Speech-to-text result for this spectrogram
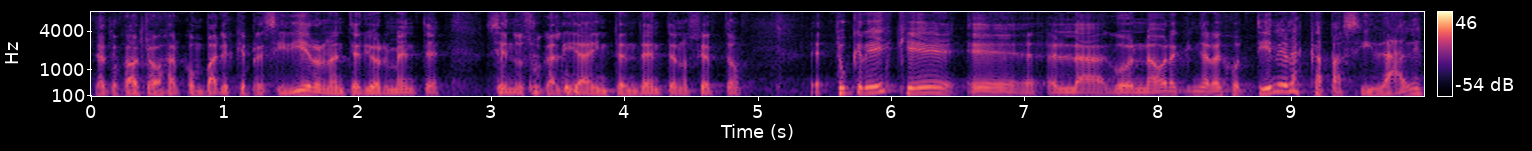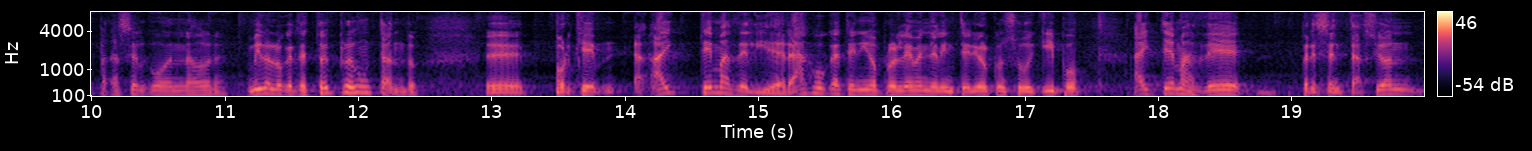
te ha tocado trabajar con varios que presidieron anteriormente, siendo su calidad de intendente, ¿no es cierto? Eh, ¿Tú crees que eh, la gobernadora Quiñaranjo tiene las capacidades para ser gobernadora? Mira lo que te estoy preguntando. Eh, porque hay temas de liderazgo que ha tenido problemas en el interior con su equipo, hay temas de presentación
